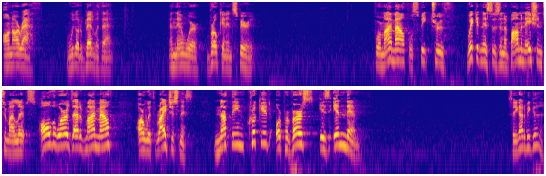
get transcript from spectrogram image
on our wrath. And we go to bed with that. And then we're broken in spirit. For my mouth will speak truth. Wickedness is an abomination to my lips. All the words out of my mouth are with righteousness. Nothing crooked or perverse is in them. So you gotta be good.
